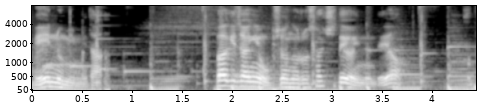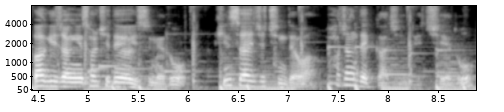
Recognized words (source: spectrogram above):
메인룸입니다. 붙박이장이 옵션으로 설치되어 있는데요. 붙박이장이 설치되어 있음에도 퀸사이즈 침대와 화장대까지 배치해도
